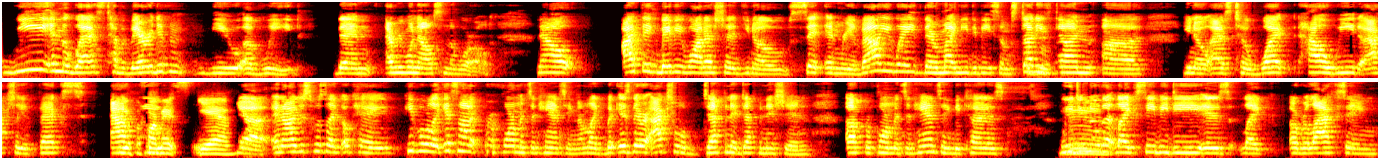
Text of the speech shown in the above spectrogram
we in the West have a very different view of weed than everyone else in the world. Now, I think maybe WADA should, you know, sit and reevaluate. There might need to be some studies mm-hmm. done, uh, you know, as to what how weed actually affects your performance. Yeah. Yeah. And I just was like, okay, people were like, it's not performance enhancing. I'm like, but is there an actual definite definition of performance enhancing? Because we mm. do know mm. that like CBD is like a relaxing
